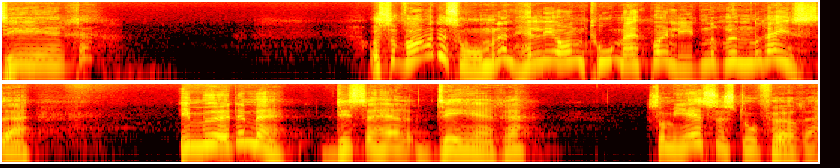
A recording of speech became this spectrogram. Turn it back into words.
Dere og så var det som om Den hellige ånd tok meg på en liten rundreise i møte med disse her dere som Jesus sto føre.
